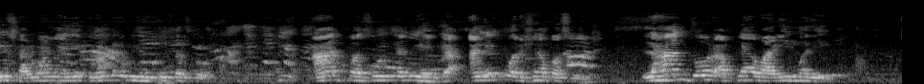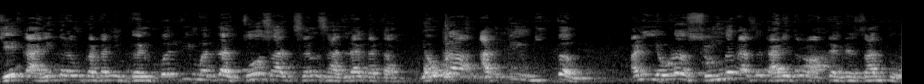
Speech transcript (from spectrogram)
मी सर्वांना एक नम्र विनंती करतो की आजपासून आणि ह्याच्या अनेक वर्षापासून लहान थोर आपल्या वाडीमध्ये जे कार्यक्रम करतात आणि गणपतीमधला जो सा सण साजरा करतात एवढा अति उत्तम आणि एवढं सुंदर असं कार्यक्रम आपल्याकडे चालतो.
